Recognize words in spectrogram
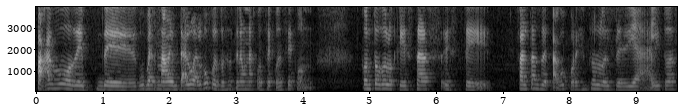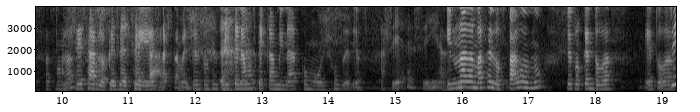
pago de, de gubernamental o algo, pues vas a tener una consecuencia con, con todo lo que estás, este, faltas de pago, por ejemplo, lo del predial y todas esas Al ondas. César, lo que es del Sí, César. exactamente. Entonces sí tenemos que caminar como hijos de Dios. Así es, sí, así Y no es. nada más en los pagos, ¿no? Yo creo que en todas, en todas. Sí,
